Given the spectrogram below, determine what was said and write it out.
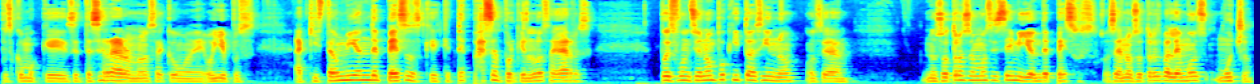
Pues como que se te hace raro, ¿no? O sea, como de, oye, pues aquí está un millón de pesos, ¿qué, qué te pasa? ¿Por qué no los agarras? Pues funciona un poquito así, ¿no? O sea, nosotros somos ese millón de pesos. O sea, nosotros valemos mucho.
